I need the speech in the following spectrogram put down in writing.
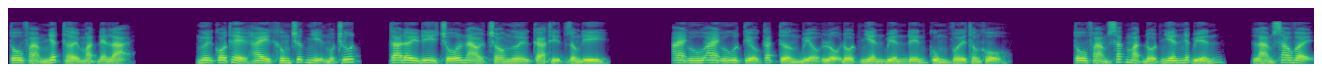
Tô Phạm nhất thời mặt đen lại. Ngươi có thể hay không trước nhịn một chút, ta đây đi chỗ nào cho ngươi cả thịt rồng đi. Ai u ai u tiểu cắt tường biểu lộ đột nhiên biến đến cùng với thống khổ. Tô Phạm sắc mặt đột nhiên nhất biến, làm sao vậy,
